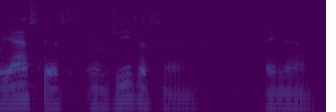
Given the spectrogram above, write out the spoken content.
We ask this in Jesus' name. Amen.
